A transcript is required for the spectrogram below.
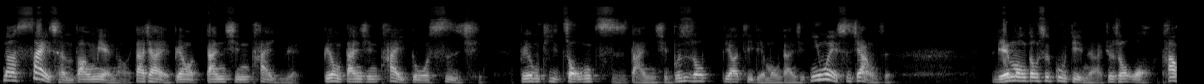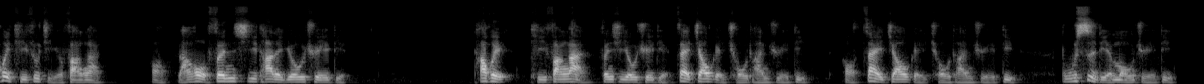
那赛程方面哦，大家也不用担心太远，不用担心太多事情，不用替中职担心。不是说不要替联盟担心，因为是这样子，联盟都是固定的，就是说我他会提出几个方案哦，然后分析他的优缺点，他会提方案分析优缺点，再交给球团决定，哦，再交给球团决定，不是联盟决定。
